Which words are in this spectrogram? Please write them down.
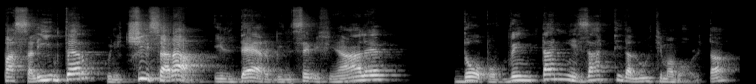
passa l'Inter, quindi ci sarà il derby in semifinale dopo vent'anni esatti dall'ultima volta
